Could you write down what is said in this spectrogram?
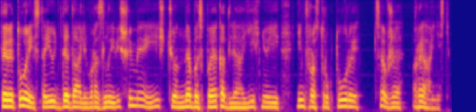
території стають дедалі вразливішими і що небезпека для їхньої інфраструктури це вже реальність.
